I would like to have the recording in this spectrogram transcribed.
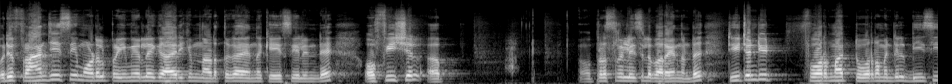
ഒരു ഫ്രാഞ്ചൈസി മോഡൽ പ്രീമിയർ ലീഗ് ആയിരിക്കും നടത്തുക എന്ന് കെ സി എല്ലിന്റെ ഒഫീഷ്യൽ പ്രസ് റിലീസിൽ പറയുന്നുണ്ട്. ടി ട്വന്റി ഫോർമാറ്റ് ടൂർണമെന്റിൽ ബി സി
